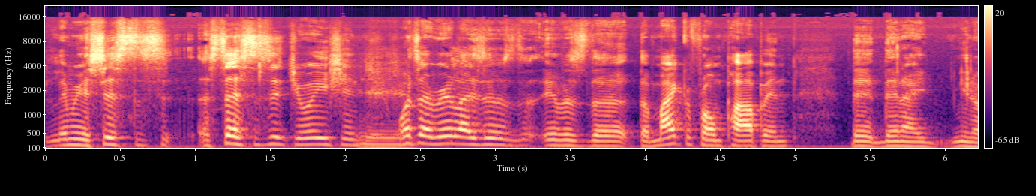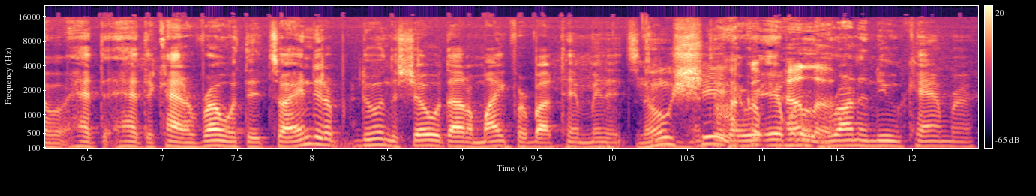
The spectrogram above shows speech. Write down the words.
let me assist the, assess the situation. Yeah, yeah. Once I realized it was it was the the microphone popping. Then, then I, you know, had to had to kind of run with it. So I ended up doing the show without a mic for about ten minutes. No until shit. They were able to Acapella. run a new camera.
